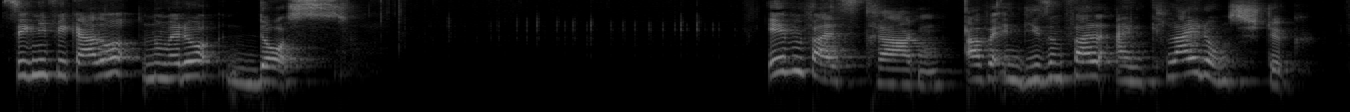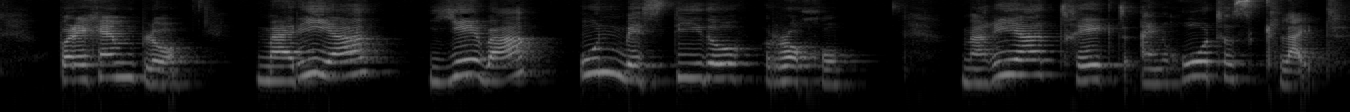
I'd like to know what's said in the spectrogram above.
Significado número 2. Ebenfalls tragen, aber in diesem Fall ein Kleidungsstück. Por ejemplo, María lleva un vestido rojo. Maria trägt ein rotes Kleid.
